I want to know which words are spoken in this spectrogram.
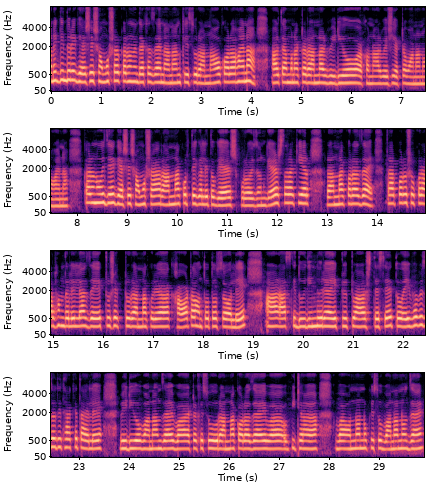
অনেক দিন ধরে গ্যাসের সমস্যার কারণে দেখা যায় নানান কিছু রান্নাও করা হয় না, আর তেমন একটা রান্নার ভিডিও এখন আর বেশি একটা বানানো হয় না। কারণ ওই যে গ্যাসের সমস্যা, রান্না করতে গেলে তো গ্যাস প্রয়োজন। গ্যাস ছাড়া কি আর রান্না করা যায়? তারপরও শুক্র আলহামদুলিল্লাহ যে একটু সে একটু রান্না করে খাওয়াটা অন্তত চলে। আর আজকে দুই দিন ধরে একটু একটু আসতেছে। তো এইভাবে যদি থাকে তাহলে ভিডিও বানান যায় বা একটা কিছু রান্না করা যায় বা পিঠা বা অন্যান্য কিছু বানানো যায়।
